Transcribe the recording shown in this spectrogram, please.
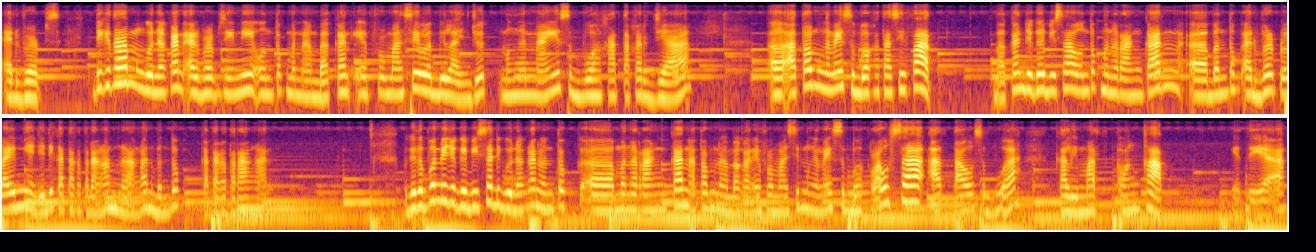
adverbs. Jadi kita menggunakan adverbs ini untuk menambahkan informasi lebih lanjut mengenai sebuah kata kerja eh, atau mengenai sebuah kata sifat. Bahkan juga bisa untuk menerangkan uh, bentuk adverb lainnya. Jadi kata keterangan menerangkan bentuk kata keterangan. Begitupun dia juga bisa digunakan untuk uh, menerangkan atau menambahkan informasi mengenai sebuah klausa atau sebuah kalimat lengkap, gitu ya.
